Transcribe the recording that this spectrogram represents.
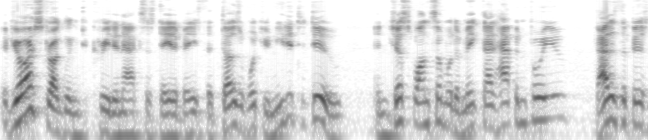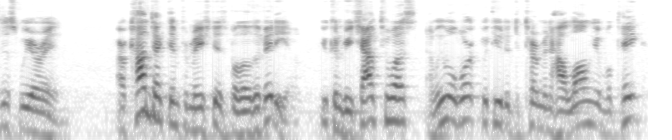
If you are struggling to create an Access database that does what you need it to do, and just want someone to make that happen for you, that is the business we are in. Our contact information is below the video. You can reach out to us, and we will work with you to determine how long it will take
